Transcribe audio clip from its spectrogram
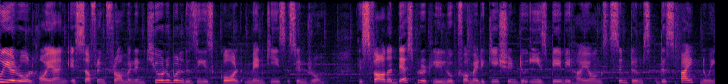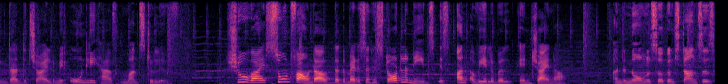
Two-year-old Haoyang is suffering from an incurable disease called Menkes syndrome. His father desperately looked for medication to ease baby Haoyang's symptoms despite knowing that the child may only have months to live. Xu Wei soon found out that the medicine his toddler needs is unavailable in China. Under normal circumstances,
